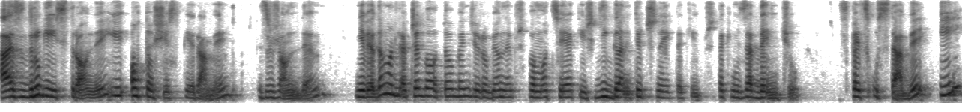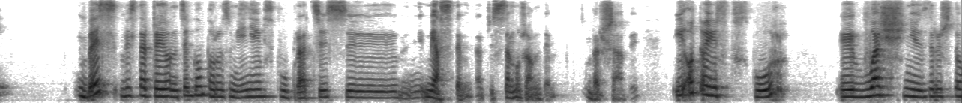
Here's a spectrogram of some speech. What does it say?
a z drugiej strony, i o to się spieramy z rządem, nie wiadomo dlaczego to będzie robione przy pomocy jakiejś gigantycznej, takiej, przy takim zadęciu specustawy i bez wystarczającego porozumienia i współpracy z y, miastem, znaczy z samorządem Warszawy. I oto jest spór. Y, właśnie zresztą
